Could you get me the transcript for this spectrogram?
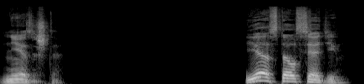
Не за что. Я остался один.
